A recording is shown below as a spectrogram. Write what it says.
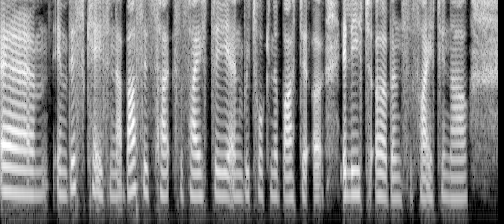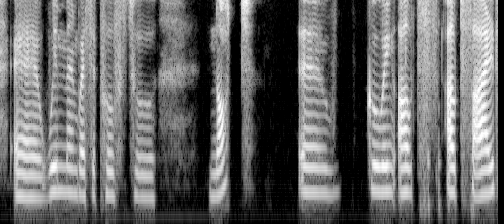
um, in this case, in Abbasid society, and we're talking about the uh, elite urban society now, uh, women were supposed to not uh, going out outside,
